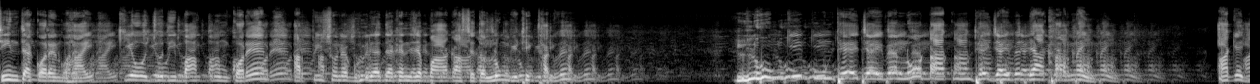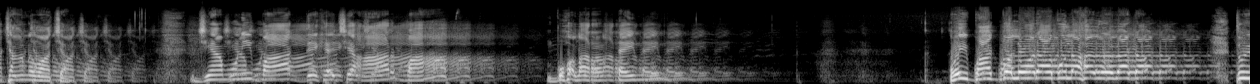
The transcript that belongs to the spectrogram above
চিন্তা করেন ভাই, কেউ যদি বাথরুম করেন আর পিছনে ঘুরে দেখেন যে বাঘ আসে তো লুঙ্গি ঠিক থাকবে? লুঙ্গি কুণ্ঠে যাইবে, লোটা কুণ্ঠে যাইবে, দেখার নাই। আগে জান বাঁচা। যেমনই বাঘ দেখেছে আর বাপ বলার টাইম নেই। ওই বাঘ বলল ওরা আবুল আহমের বেটা। তুই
